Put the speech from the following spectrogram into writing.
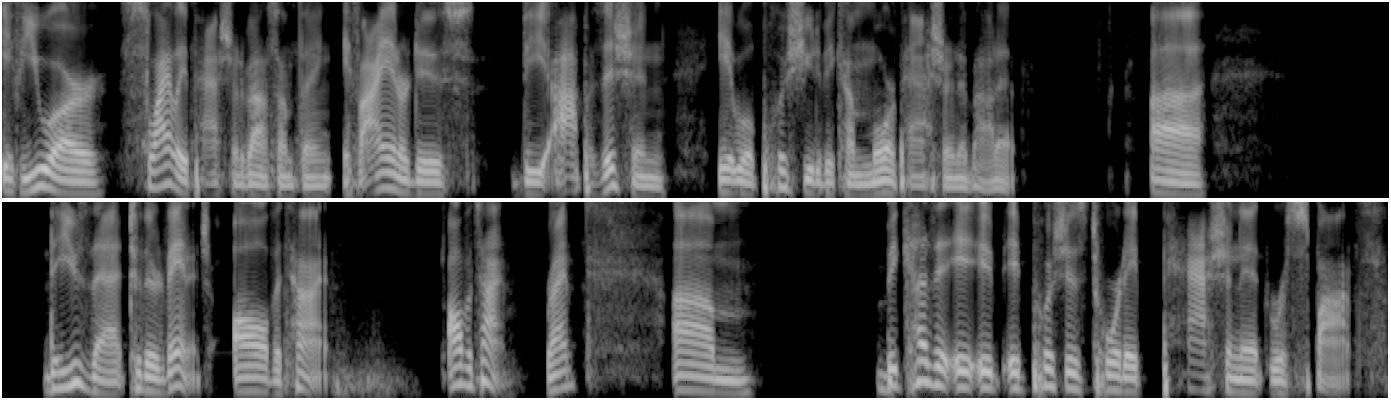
if you are slightly passionate about something, if I introduce the opposition, it will push you to become more passionate about it. Uh, they use that to their advantage all the time, all the time, right? Um, because it, it it pushes toward a passionate response.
